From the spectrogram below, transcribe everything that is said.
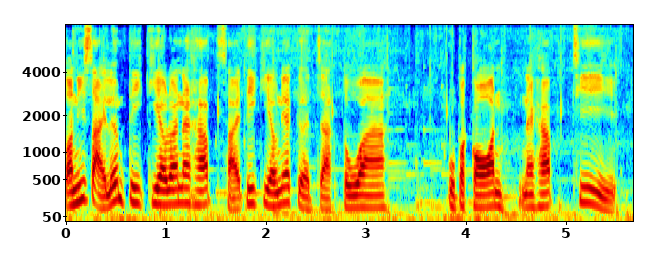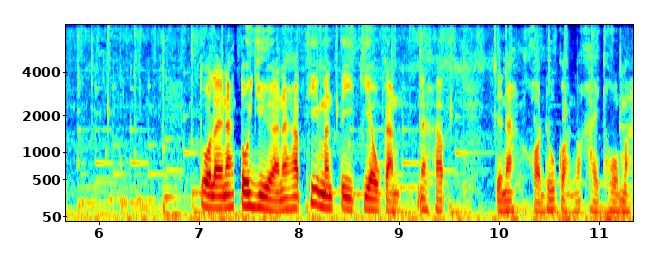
ตอนนี้สายเริ่มตีเกลียวแล้วนะครับ สายตีเกลียวเนี่ยเกิดจากตัวอุปกรณ์นะครับที่ตัวอะไรนะตัวเหยื่อนะครับที่มันตีเกลียวกันนะครับเดี๋ยวนะขอดูก่อนว่าใครโทรมา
